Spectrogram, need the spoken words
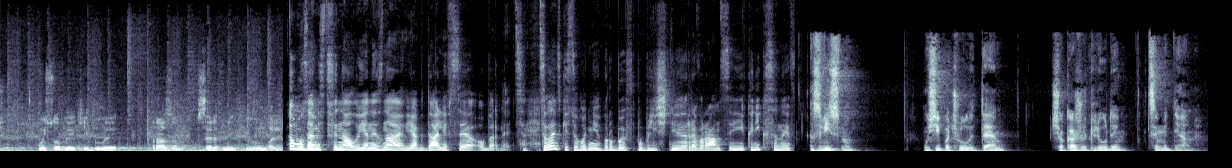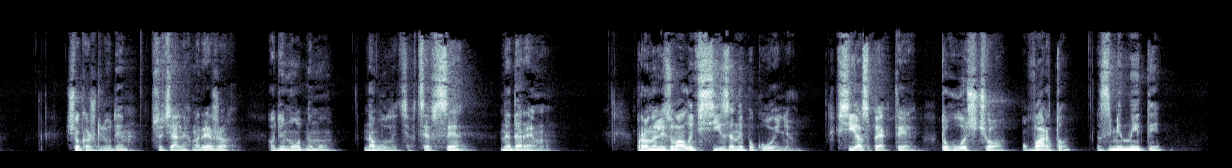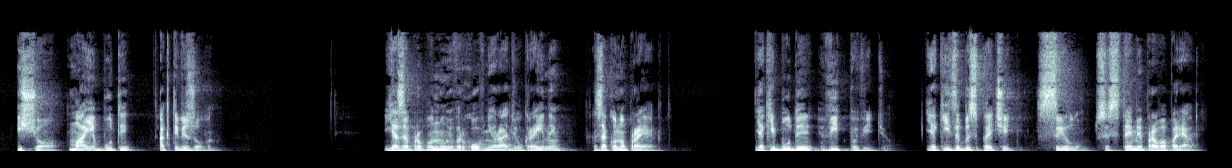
особи, які були разом серед гумвалів. Тому замість фіналу я не знаю, як далі все обернеться. Зеленський сьогодні робив публічні реверанси і кніксени. Звісно, усі почули те, що кажуть люди цими днями. Що кажуть люди в соціальних мережах один одному на вулицях. Це все недаремно. Проаналізували всі занепокоєння, всі аспекти того, що варто змінити і що має бути активізовано. Я запропоную Верховній Раді України законопроект, який буде відповіддю, який забезпечить силу в системі правопорядку,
